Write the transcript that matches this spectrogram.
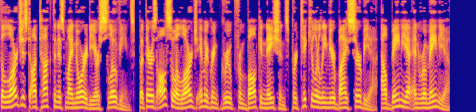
The largest autochthonous minority are Slovenes, but there is also a large immigrant group from Balkan nations particularly nearby Serbia, Albania and Romania,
